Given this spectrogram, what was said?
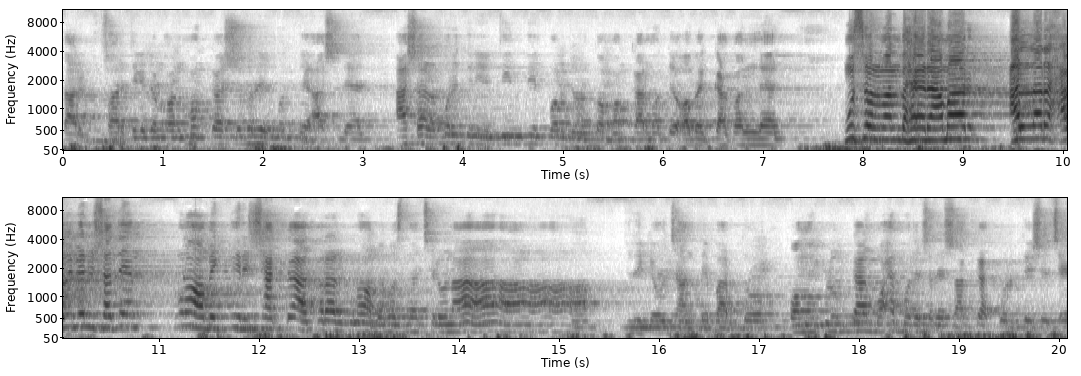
তার গুফার থেকে যখন মক্কা শহরের মধ্যে আসলেন, আসার পরে তিনি তিন দিন পর্যন্ত মক্কার মধ্যে অপেক্ষা করলেন। মুসলমান ভাইয়েরা আমার, আল্লাহর হাবিবের সাথে কোনো ব্যক্তির সাক্ষাৎ করার কোনো ব্যবস্থা ছিল না। যদি কেউ জানতে পারতো, অমুক লোকটা মোহাম্মদের সাথে সাক্ষাৎ করতে এসেছে,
